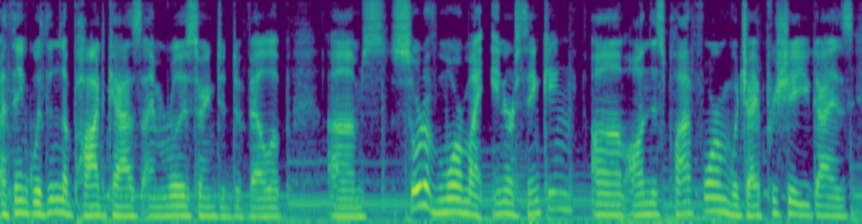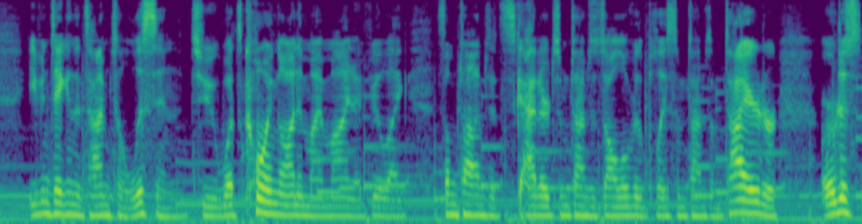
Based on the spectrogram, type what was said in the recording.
I think within the podcast, I'm really starting to develop um, s- sort of more of my inner thinking um, on this platform, which I appreciate you guys even taking the time to listen to what's going on in my mind. I feel like sometimes it's scattered, sometimes it's all over the place, sometimes I'm tired, or or just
